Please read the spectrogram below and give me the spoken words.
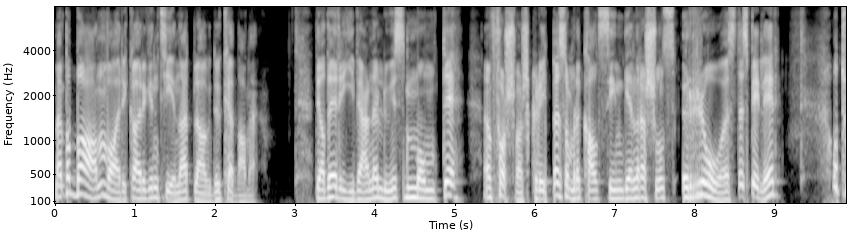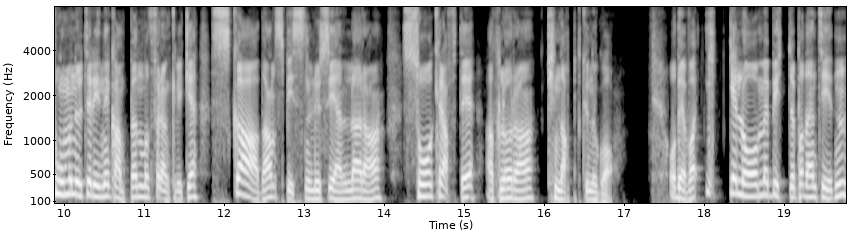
Men på banen var ikke Argentina et lag du kødda med. De hadde rivjernet Louis Monti, en forsvarsklippe som ble kalt sin generasjons råeste spiller. Og to minutter inn i kampen mot Frankrike skada han spissen Lucien Larat så kraftig at Larat knapt kunne gå. Og det var ikke lov med bytte på den tiden,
